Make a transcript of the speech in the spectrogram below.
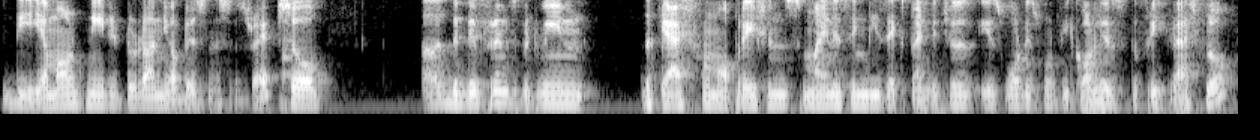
the amount needed to run your businesses, right? So uh, the difference between the cash from operations minusing these expenditures is what is what we call is the free cash flow.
